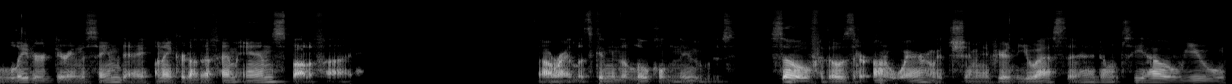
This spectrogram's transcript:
later during the same day on Anchor.fm and Spotify. Alright, let's get into the local news. So, for those that are unaware, which, I mean, if you're in the US, I don't see how you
